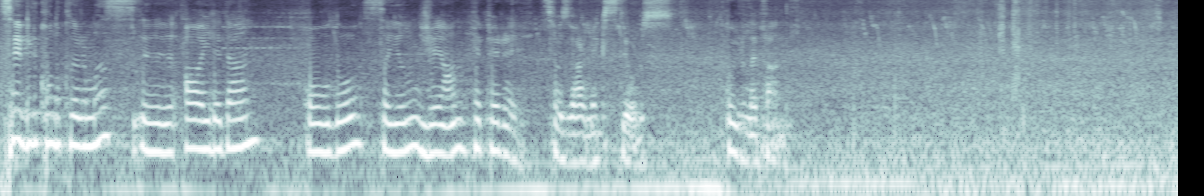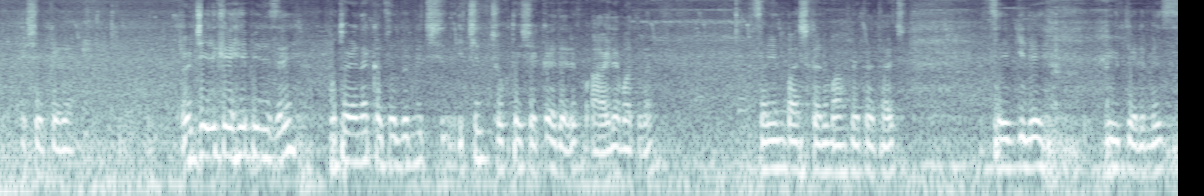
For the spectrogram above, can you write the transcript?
Sevgili konuklarımız, e, aileden oğlu Sayın Jean Heper'e söz vermek istiyoruz. Buyurun efendim. Teşekkür ederim. Öncelikle hepinize bu törene katıldığınız için, için çok teşekkür ederim ailem adına. Sayın Başkanım Ahmet Ataç, sevgili büyüklerimiz,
